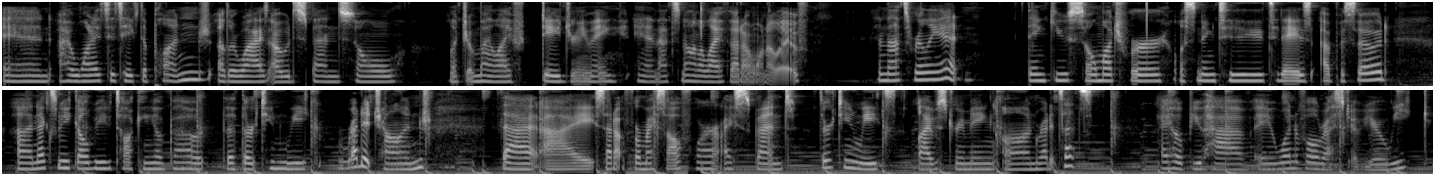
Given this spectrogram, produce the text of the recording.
and I wanted to take the plunge. Otherwise, I would spend so much of my life daydreaming, and that's not a life that I want to live. And that's really it. Thank you so much for listening to today's episode. Uh, next week, I'll be talking about the 13 week Reddit challenge that I set up for myself, where I spent 13 weeks live streaming on Reddit sets. I hope you have a wonderful rest of your week,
